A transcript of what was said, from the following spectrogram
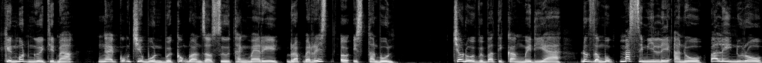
khiến một người thiệt mạng. Ngài cũng chia buồn với cộng đoàn giáo sứ Thánh Mary Draperis ở Istanbul. Trao đổi với Vatican Media, Đức Giám mục Massimiliano Palinuro,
